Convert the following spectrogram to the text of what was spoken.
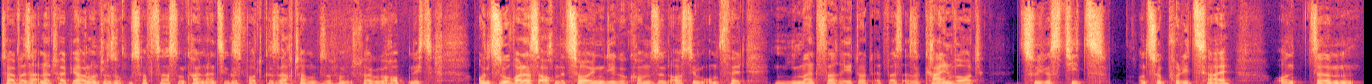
teilweise anderthalb Jahre in Untersuchungshaft saßen und kein einziges Wort gesagt haben und gesagt haben, ich sage überhaupt nichts. Und so war das auch mit Zeugen, die gekommen sind aus dem Umfeld. Niemand verrät dort etwas, also kein Wort zur Justiz und zur Polizei. Und ähm,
